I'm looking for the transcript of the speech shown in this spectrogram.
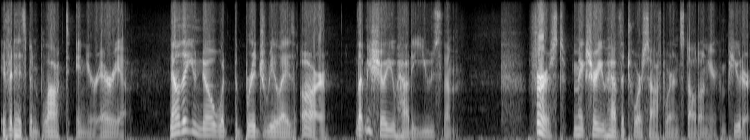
if it has been blocked in your area. Now that you know what the bridge relays are, let me show you how to use them. First, make sure you have the Tor software installed on your computer.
